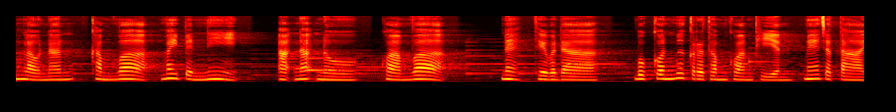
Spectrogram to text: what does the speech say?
ำเหล่านั้นคำว่าไม่เป็นหนี้อะนะโน ความว่า แน่เทวดา บุคคลเมื่อกระทำความเพียร แม้จะตาย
